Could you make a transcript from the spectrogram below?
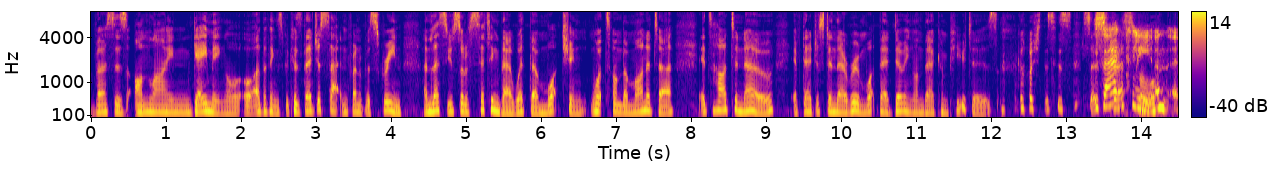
versus online gaming or, or other things? Because they're just sat in front of a screen. Unless you're sort of sitting there with them watching what's on the monitor, it's hard to know if they're just in their room what they're doing on their computers. Gosh, this is so exactly. stressful. And uh,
